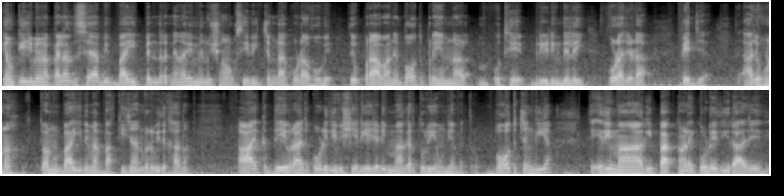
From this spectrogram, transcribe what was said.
ਕਿਉਂਕਿ ਜਿਵੇਂ ਮੈਂ ਪਹਿਲਾਂ ਦੱਸਿਆ ਵੀ ਬਾਈ ਪਿੰਦਰ ਕਹਿੰਦਾ ਵੀ ਮੈਨੂੰ ਸ਼ੌਂਕ ਸੀ ਵੀ ਚੰਗਾ ਘੋੜਾ ਹੋਵੇ ਤੇ ਉਹ ਭਰਾਵਾਂ ਨੇ ਬਹੁਤ ਪ੍ਰੇਮ ਨਾਲ ਉੱਥੇ ਬਰੀਡਿੰਗ ਦੇ ਲਈ ਘੋੜਾ ਜਿਹੜਾ ਭੇਜਿਆ। ਤੇ ਅੱਜ ਹੁਣ ਤੁਹਾਨੂੰ ਬਾਈ ਦੇ ਮੈਂ ਬਾਕੀ ਜਾਨਵਰ ਵੀ ਦਿਖਾ ਦਾਂ। ਆ ਇੱਕ ਦੇਵਰਾਜ ਘੋੜੇ ਦੀ ਵਿਸ਼ੇਰੀ ਹੈ ਜਿਹੜੀ ਮਗਰ ਤੁਰੀ ਆਉਂਦੀ ਆ ਮਿੱਤਰੋ। ਬਹੁਤ ਚੰਗੀ ਆ ਤੇ ਇਹਦੀ ਮਾਂ ਆ ਗਈ ਪਾਕਾਂ ਵਾਲੇ ਘੋੜੇ ਦੀ, ਰਾਜੇ ਦੀ।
